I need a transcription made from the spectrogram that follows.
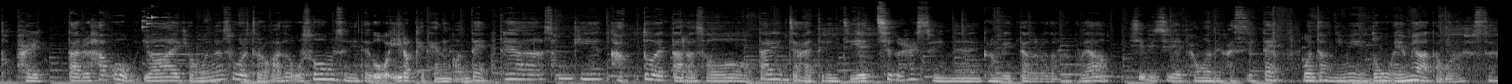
더 발달을 하고 여아의 경우는 속으로 들어가서 뭐 소음순이 되고 뭐 이렇게 되는 건데 태아 성기의 각도에 따라서 딸인지 아들인지 예측을 할 수 있는 그런 게 있다 그러더라고요. 12주에 병원에 갔을 때 원장님이 너무 애매하다고 그러셨어요.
